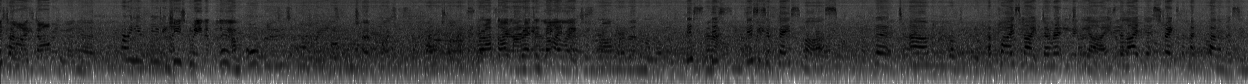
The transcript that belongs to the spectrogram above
How are you feeling? She's green and blue. I'm all blues, all greens, all turquoises. Whereas I'm And red and lilac. rather than This, this, this is a face mask that um, applies light directly to the eyes. The light goes straight to the hypothalamus and,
